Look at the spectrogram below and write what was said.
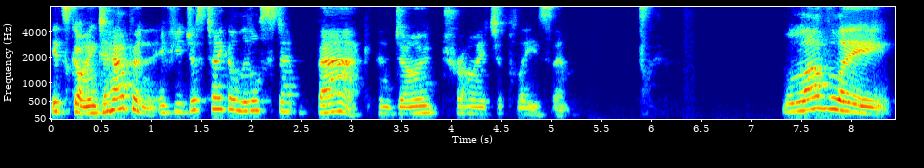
It's going to happen if you just take a little step back and don't try to please them. Lovely.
